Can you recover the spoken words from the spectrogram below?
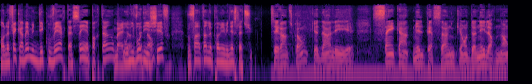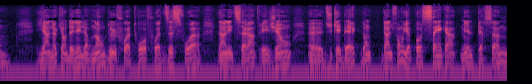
On a fait quand même une découverte assez importante Ben au là, niveau des chiffres. Je vous fais entendre le premier ministre là-dessus. On s'est rendu compte que dans les 50 000 personnes qui ont donné leur nom, il y en a qui ont donné leur nom deux fois, trois fois, dix fois dans les différentes régions euh, du Québec. Donc, dans le fond, il n'y a pas 50 000 personnes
